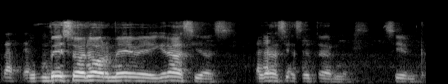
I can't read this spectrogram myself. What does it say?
Gracias. Un beso enorme, Eve, gracias. Gracias, gracias eternas, siempre.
